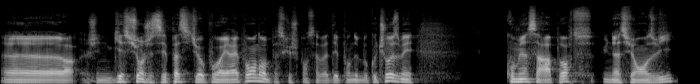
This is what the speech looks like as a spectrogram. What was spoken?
Alors, j'ai une question, je ne sais pas si tu vas pouvoir y répondre, parce que je pense que ça va dépendre de beaucoup de choses, mais combien ça rapporte une assurance vie?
